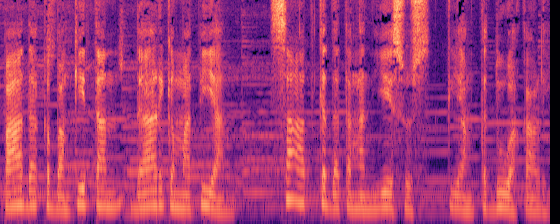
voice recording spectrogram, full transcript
pada kebangkitan dari kematian saat kedatangan Yesus yang kedua kali.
